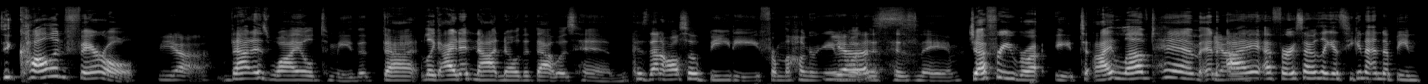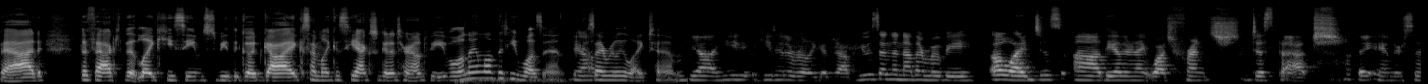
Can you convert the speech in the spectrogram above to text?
The Colin Farrell. Yeah. That is wild to me that that like I did not know that that was him because then also Beetee from the Hunger Games what is his name Jeffrey Wright I loved him and Yeah. I at first I was like is he gonna end up being bad the fact that like he seems to be the good guy because I'm like is he actually gonna turn out to be evil and I love that he wasn't Yeah. because I really liked him Yeah, he he did a really good job. He was in another movie. Oh, I just uh the other night watched French Dispatch, the Anderson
